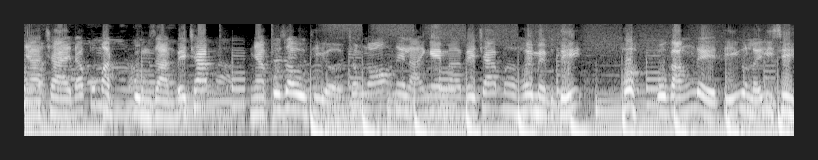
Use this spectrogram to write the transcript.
Nhà trai đã có mặt cùng dàn bê cháp. Nhà cô dâu thì ở trong ngõ nên là anh em à, bê cháp hơi mệt một tí. Thôi, cố gắng để tí còn lấy lì xì.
